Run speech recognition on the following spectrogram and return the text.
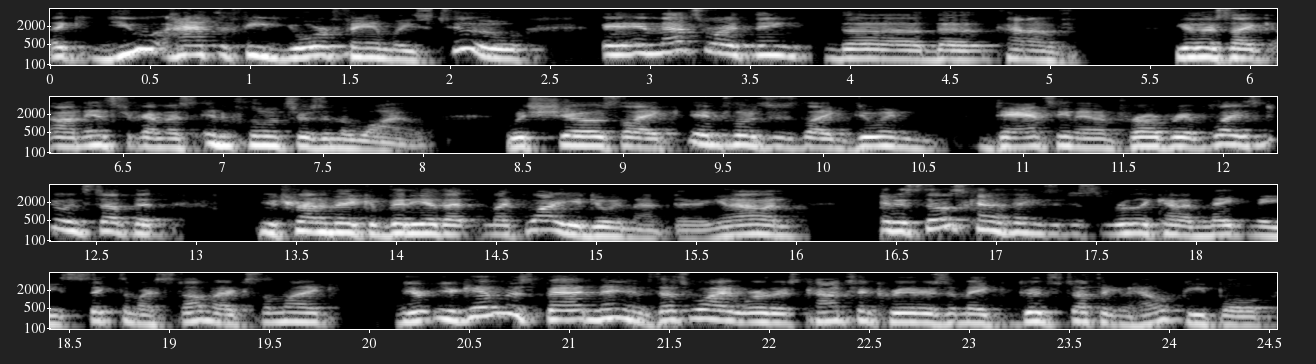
Like you have to feed your families too, and, and that's where I think the the kind of you know there's like on Instagram there's influencers in the wild, which shows like influencers like doing dancing in appropriate place, doing stuff that you're trying to make a video that like why are you doing that there, you know? And And it's those kind of things that just really kind of make me sick to my stomach. So I'm like, you're, you're giving us bad names. That's why where there's content creators that make good stuff that can help people,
